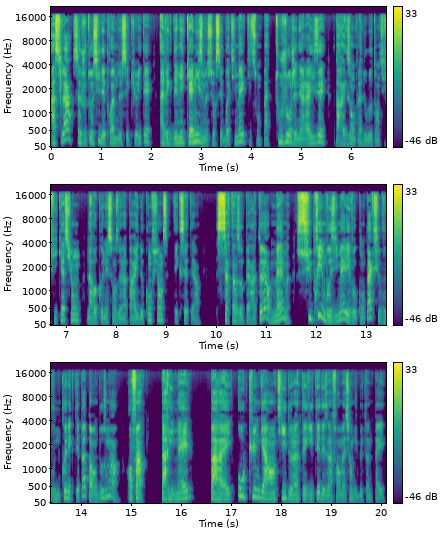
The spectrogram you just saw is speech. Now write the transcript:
À cela s'ajoutent aussi des problèmes de sécurité, avec des mécanismes sur ces boîtes email qui ne sont pas toujours généralisés, par exemple la double authentification, la reconnaissance de l'appareil de confiance, etc. Certains opérateurs, même, suppriment vos emails et vos contacts si vous ne connectez pas pendant 12 mois. Enfin, par email, pareil, aucune garantie de l'intégrité des informations du bulletin de paye.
